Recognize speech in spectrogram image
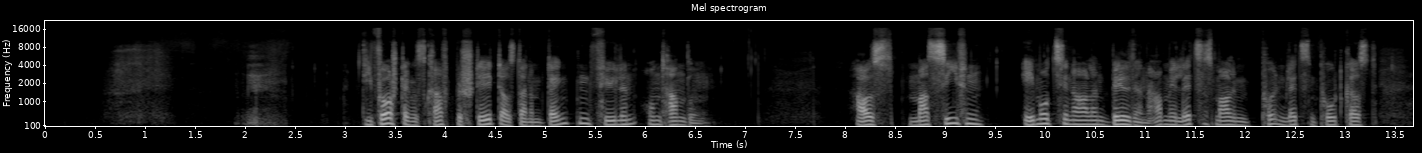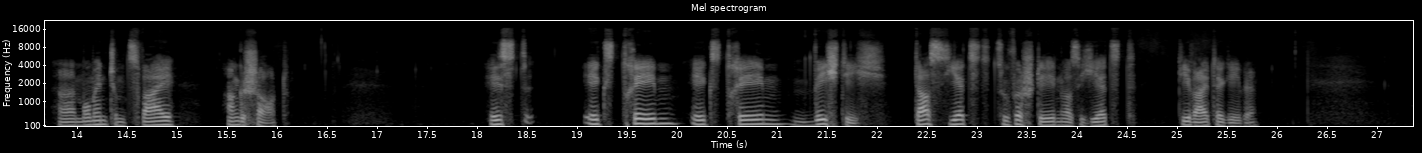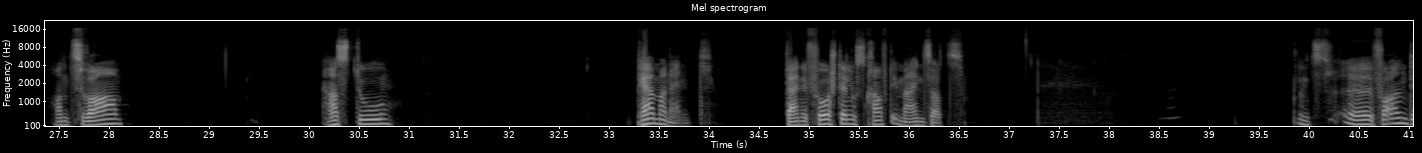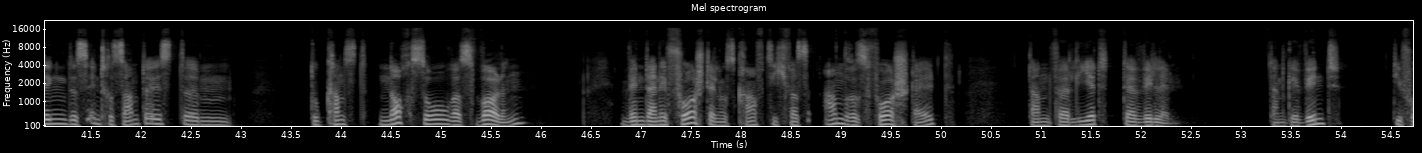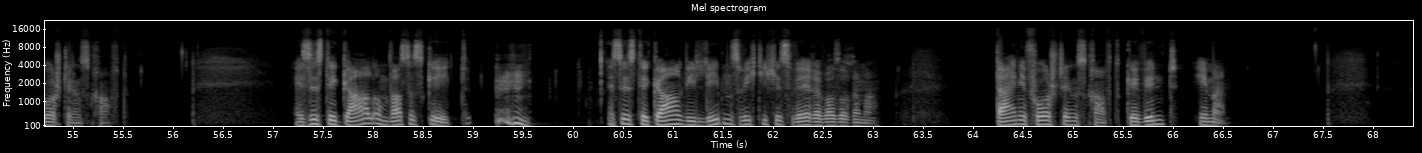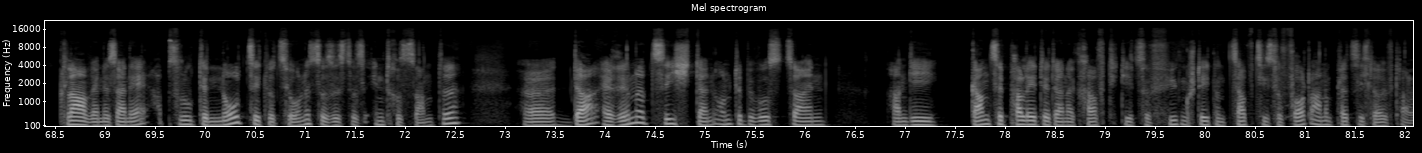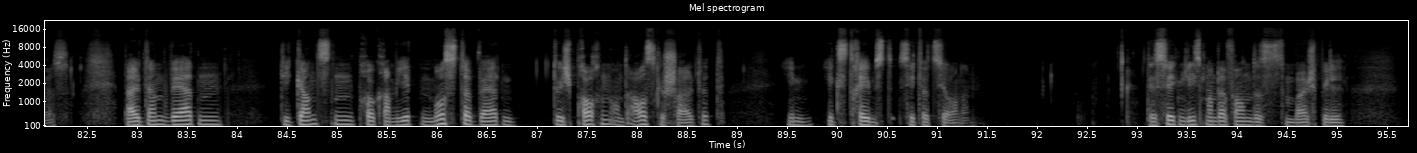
Die Vorstellungskraft besteht aus deinem Denken, Fühlen und Handeln. Aus massiven emotionalen Bildern haben wir letztes Mal im, im letzten Podcast äh, Momentum 2 angeschaut. Ist extrem, extrem wichtig, das jetzt zu verstehen, was ich jetzt dir weitergebe. Und zwar hast du permanent deine Vorstellungskraft im Einsatz. Und äh, vor allen Dingen das Interessante ist, ähm, du kannst noch so was wollen, wenn deine Vorstellungskraft sich was anderes vorstellt, dann verliert der Wille. Dann gewinnt die Vorstellungskraft. Es ist egal, um was es geht. Es ist egal, wie lebenswichtig es wäre, was auch immer. Deine Vorstellungskraft gewinnt immer. Klar, wenn es eine absolute Notsituation ist, das ist das Interessante, äh, da erinnert sich dein Unterbewusstsein an die ganze Palette deiner Kraft, die dir zur Verfügung steht und zapft sie sofort an und plötzlich läuft alles. Weil dann werden die ganzen programmierten Muster werden durchbrochen und ausgeschaltet in Extremstsituationen. Deswegen liest man davon, dass zum Beispiel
